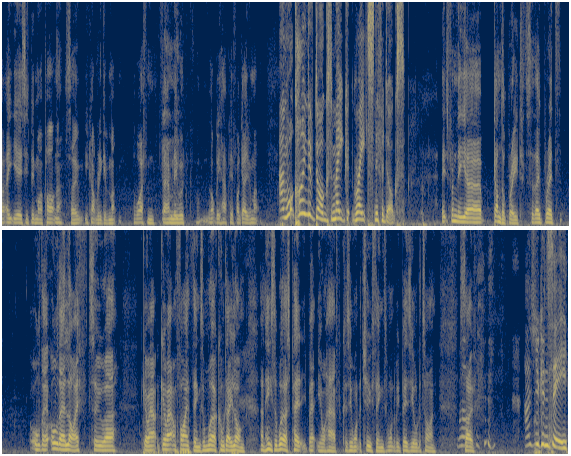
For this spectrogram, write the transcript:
for eight years he's been my partner, so you can't really give him up. The wife and family would not be happy if I gave him up. And what kind of dogs make great sniffer dogs? It's from the uh, Gundog breed, so they've bred all their all their life to uh, go out go out and find things and work all day long. And he's the worst pet bet you'll have because he want to chew things, want to be busy all the time. Well. So. As you can see,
